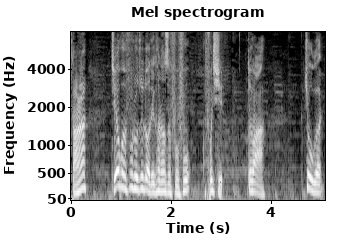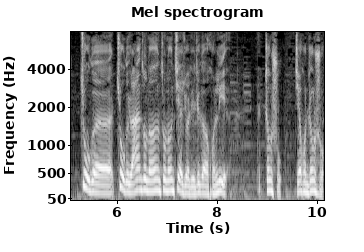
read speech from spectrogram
当然，结婚付出最多的可能是夫妇、夫妻，对吧？九个九个九个元就能就能解决的这个婚礼证书、结婚证书。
